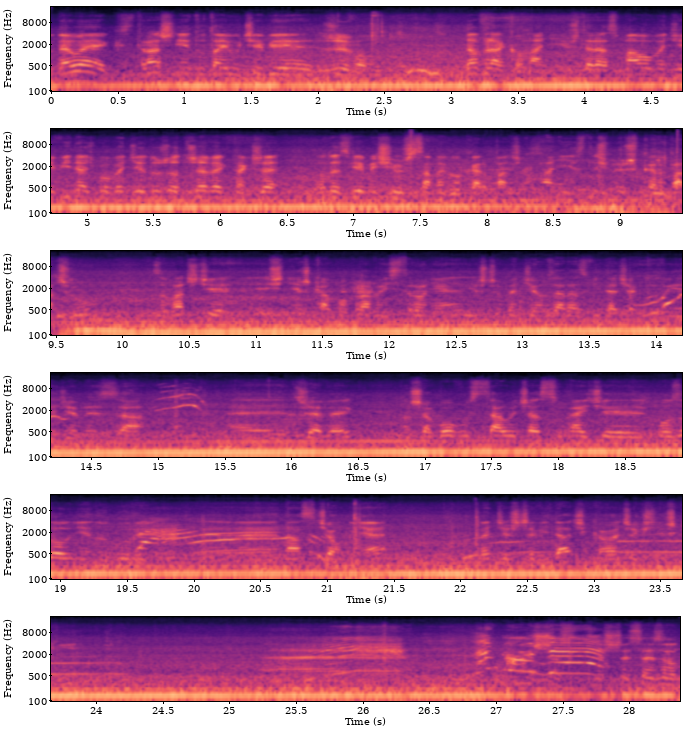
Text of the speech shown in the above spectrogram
Pudełek, strasznie tutaj u Ciebie żywo. Dobra kochani, już teraz mało będzie widać, bo będzie dużo drzewek, także odezwiemy się już z samego Karpacza. Kochani, jesteśmy już w Karpaczu. Zobaczcie, Śnieżka po prawej stronie. Jeszcze będzie ją zaraz widać, jak tu wyjedziemy za e, drzewek. Nasz obóz cały czas, słuchajcie, mozolnie do góry e, nas ciągnie. Będzie jeszcze widać kawałeczek Śnieżki. E, jeszcze, jeszcze sezon,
